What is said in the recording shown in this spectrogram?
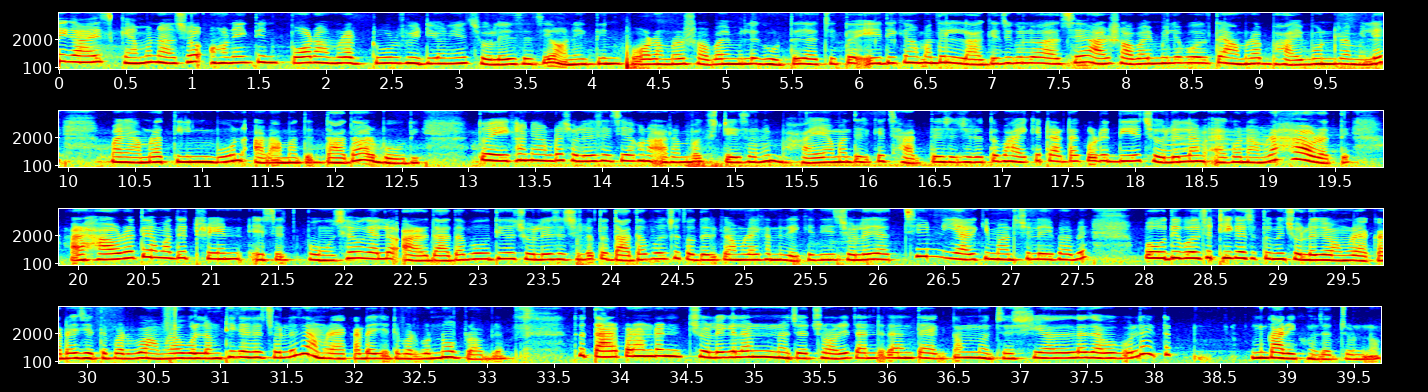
Hey guys কেমন আছো? অনেক দিন পর আমরা ট্যুর ভিডিও নিয়ে চলে এসেছি। অনেক দিন পর আমরা সবাই মিলে ঘুরতে যাচ্ছি। তো এইদিকে আমাদের লাগেজগুলো আছে আর সবাই মিলে বলতে আমরা ভাই বোনরা মিলে মানে আমরা তিন বোন আর আমাদের দাদা আর বৌদি। তো এইখানে আমরা চলে এসেছি এখন আরামবাগ স্টেশনে। ভাই আমাদেরকে ছাড়তে এসেছিল। তো ভাইকে টাটা করে দিয়ে চলে এলাম এখন আমরা হাওড়াতে। আর হাওড়াতে আমাদের ট্রেন এসে পৌঁছেও গেল আর দাদা বৌদিও চলে এসেছিল। তো দাদা বলছে, তোদেরকে আমরা এখানে রেখে দিয়ে চলে যাচ্ছি। এমনি আর কি মারছিল এইভাবে। বৌদি বলছে, ঠিক আছে, তুমি চলে যাও, আমরা একাটাই যেতে পারব। আমরাও বললাম, ঠিক আছে, চলে যা, আমরা একাটাই যেতে পারব নো প্রবলেম তো তারপর আমরা চলে গেলাম হচ্ছে ট্রলি টানতে টানতে একদম হচ্ছে শিয়ালদা যাব বলে একটা গাড়ি খোঁজার জন্য।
